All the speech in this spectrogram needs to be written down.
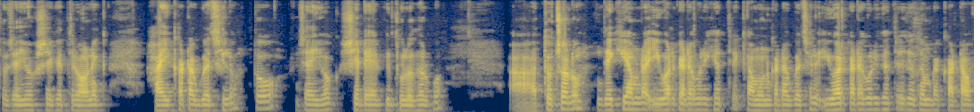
তো যাই হোক, সেক্ষেত্রে অনেক হাই কাট আপ গেছিল। তো যাই হোক, সেটাই আর কি তুলে ধরবো। তো চলো দেখি আমরা ইউআর ক্যাটাগরির ক্ষেত্রে কেমন কাট আপ গেছিল। ইউআর ক্যাটাগরির ক্ষেত্রে যদি আমরা কাট অফ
